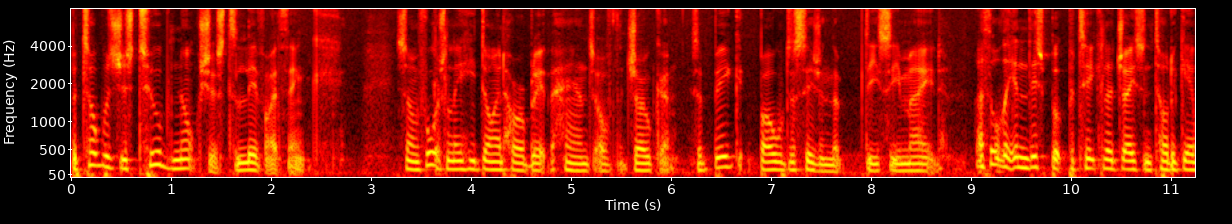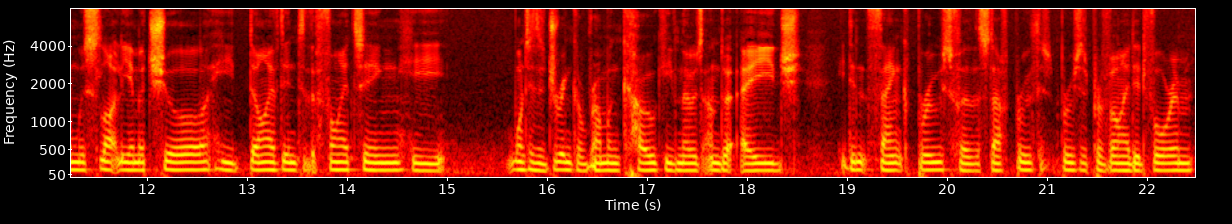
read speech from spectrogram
But Todd was just too obnoxious to live, I think. So unfortunately, he died horribly at the hands of the Joker. It's a big, bold decision that DC made. I thought that in this book particular, Jason Todd again was slightly immature. He dived into the fighting. He wanted to drink a rum and coke even though he was underage. He didn't thank Bruce for the stuff Bruce, Bruce has provided for him.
